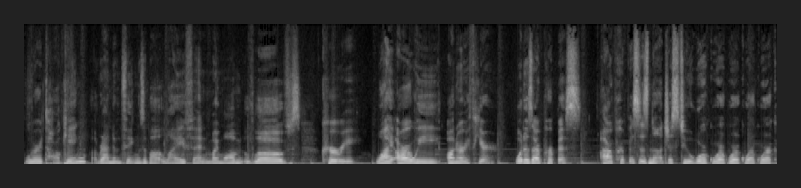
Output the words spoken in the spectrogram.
we were talking random things about life, and my mom loves curry. Why are we on earth here? What is our purpose? Our purpose is not just to work, work, work, work, work.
